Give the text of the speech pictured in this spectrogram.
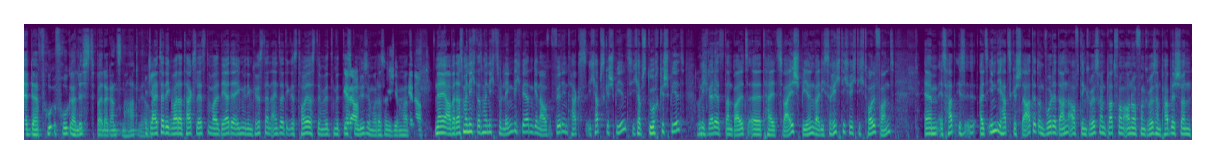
der, der Frugalist bei der ganzen Hardware. Und gleichzeitig war der Tax letzte Mal der, der irgendwie dem Christian einseitig das teuerste mit, mit Disco genau. Elysium oder so gegeben hat. Genau. Naja, aber dass wir nicht, dass wir nicht zu länglich werden, genau, für den Tax. Ich habe es gespielt, ich habe es durchgespielt Durch. und ich werde jetzt dann bald äh, Teil 2 spielen, weil ich es richtig, richtig toll fand. Ähm, es hat, ist, als Indie hat es gestartet und wurde dann auf den größeren Plattformen auch noch von größeren Publishern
